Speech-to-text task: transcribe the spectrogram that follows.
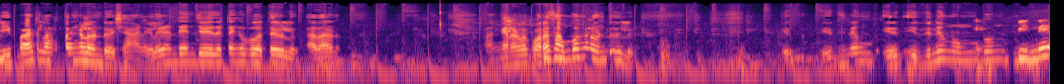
ഡീപ്പായിട്ടുള്ള അർത്ഥങ്ങളുണ്ട് പക്ഷെ ആളുകൾ കണ്ട് എൻജോയ് ചെയ്തിട്ട് അങ്ങ് പോകത്തേ ഉള്ളൂ. അതാണ്. അങ്ങനെയുള്ള കുറെ സംഭവങ്ങളുണ്ട് ഇതിൽ. ഇതിനു ഇതിന് മുമ്പും പിന്നെ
